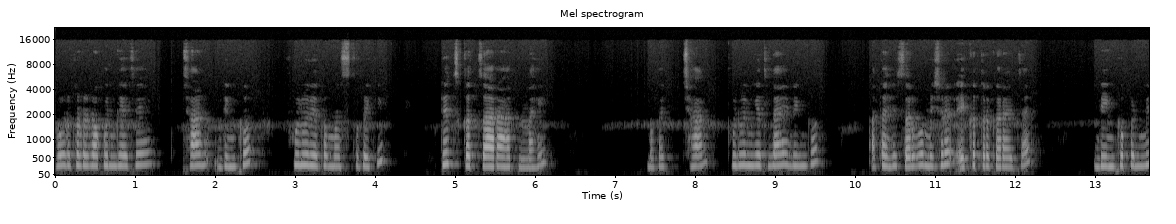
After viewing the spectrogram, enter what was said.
थोडं थोडं टाकून घ्यायचं आहे. छान डिंक फुलून येतो मस्तपैकी. कुठेच कच्चा राहत नाही. बघा छान फुलून घेतलं आहे डिंक. आता हे सर्व मिश्रण एकत्र करायचं आहे डिंक पण मी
